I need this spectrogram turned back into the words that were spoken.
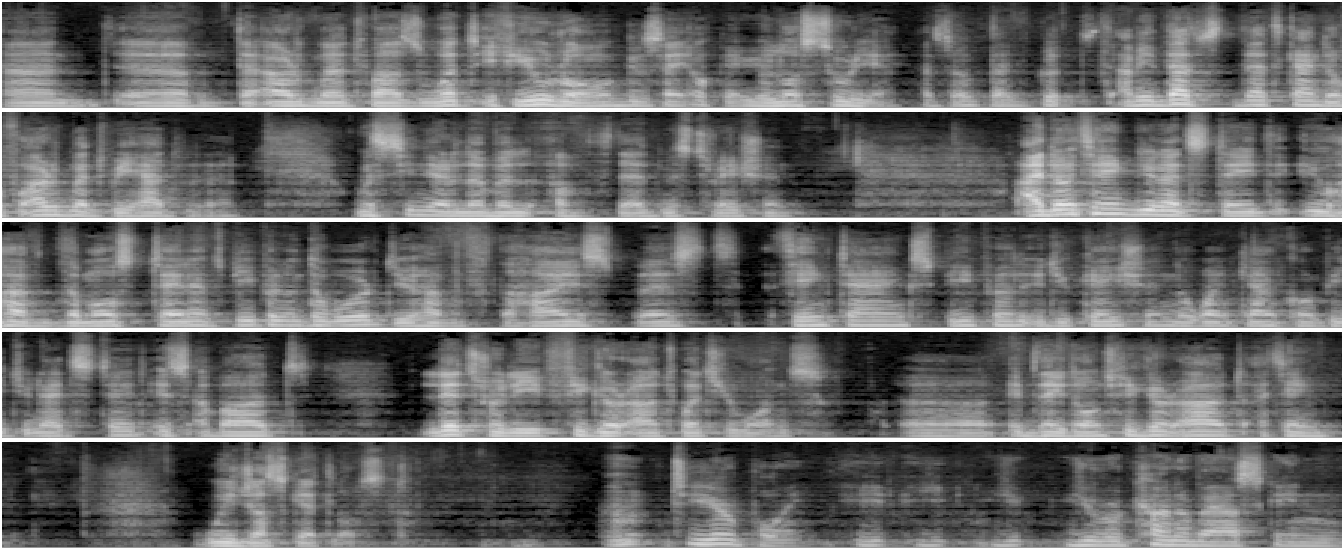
And uh, the argument was, what if you're wrong? You say, okay, you lost Syria. That's okay, good. I mean, that's that kind of argument we had uh, with senior level of the administration. I don't think United States, you have the most talented people in the world. You have the highest, best think tanks, people, education. No one can compete United States. It's about literally figure out what you want. Uh, if they don't figure out, I think we just get lost. To your point, you, you, were kind of asking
